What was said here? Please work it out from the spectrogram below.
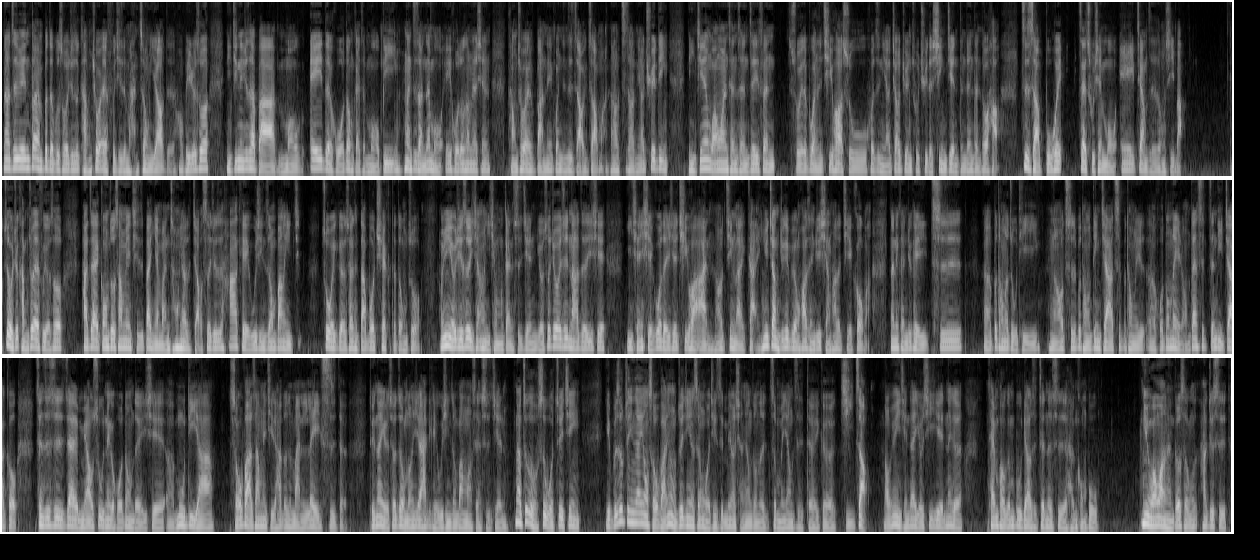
那这边当然不得不说，就是 Ctrl F 其实蛮重要的。好，比如说你今天就是要把某 A 的活动改成某 B，那至少你在某 A 活动上面要先 Ctrl F 把那些关键字找一找嘛。然后至少你要确定你今天完完成成这一份所谓的不管是企划书，或者你要交卷出去的信件等等等都好。至少不会再出现某 A 这样子的东西吧，所以我觉得 Ctrl F 有时候它在工作上面其实扮演蛮重要的角色，就是它可以无形之中帮你做一个算是 double check 的动作。因为尤其是像以前我们赶时间，有时候就会是拿着一些以前写过的一些企划案，然后进来改，因为这样你就可以不用花时间去想它的结构嘛，那你可能就可以吃。呃，不同的主题，然后吃不同的定价，吃不同的呃活动内容，但是整体架构，甚至是在描述那个活动的一些呃目的啊手法上面，其实它都是蛮类似的。对，那有时候这种东西啊它就可以无形中帮忙省时间。那这个是我最近，也不是最近在用手法，因为我最近的生活其实没有想象中的这么样子的一个急躁。哦，因为以前在游戏业那个 tempo 跟步调是真的是很恐怖，因为往往很多时候它就是。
